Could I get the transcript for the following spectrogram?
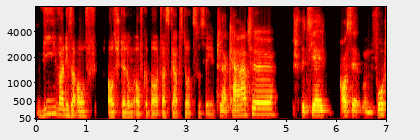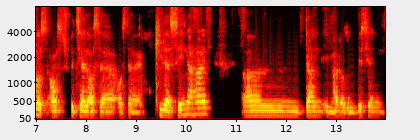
Wie war diese auf, Ausstellung aufgebaut? Was gab es dort zu sehen? Plakate, speziell aus der, und Fotos aus, speziell aus der, aus der Kieler Szene halt. Ähm, dann eben halt auch so ein bisschen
